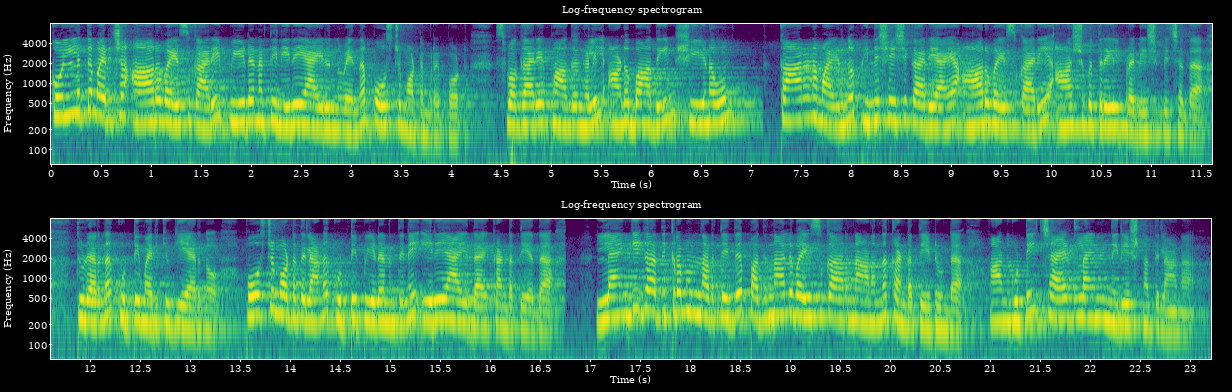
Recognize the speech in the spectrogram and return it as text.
കൊല്ലത്ത് മരിച്ച ആറ് വയസ്സുകാരി പീഡനത്തിനിരയായിരുന്നുവെന്ന് പോസ്റ്റ്മോർട്ടം റിപ്പോർട്ട്. സ്വകാര്യ ഭാഗങ്ങളിൽ അണുബാധയും ക്ഷീണവും കാരണമായിരുന്നു ഭിന്നശേഷിക്കാരിയായ ആറു വയസ്സുകാരിയെ ആശുപത്രിയിൽ പ്രവേശിപ്പിച്ചത്. തുടർന്ന് കുട്ടി മരിക്കുകയായിരുന്നു. പോസ്റ്റ്മോർട്ടത്തിലാണ് കുട്ടി പീഡനത്തിന് ഇരയായതായി കണ്ടെത്തിയത്. ലൈംഗിക അതിക്രമം നടത്തിയത് പതിനാല് വയസ്സുകാരനാണെന്ന് കണ്ടെത്തിയിട്ടുണ്ട്. ആൺകുട്ടി ചൈൽഡ് ലൈൻ നിരീക്ഷണത്തിലാണ്.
